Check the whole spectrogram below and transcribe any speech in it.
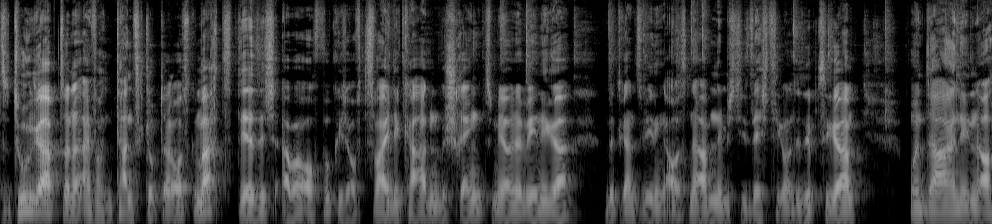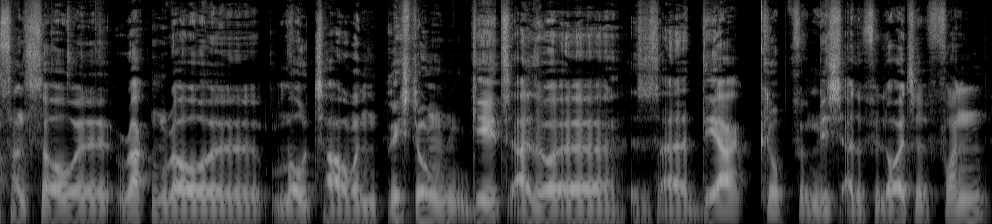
zu tun gehabt, sondern einfach einen Tanzclub daraus gemacht, der sich aber auch wirklich auf zwei Dekaden beschränkt, mehr oder weniger, mit ganz wenigen Ausnahmen, nämlich die 60er und die 70er. Und da in die Northern Soul, Rock'n'Roll, Motown Richtung geht. Also äh, es ist äh, der Club für mich, also für Leute von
